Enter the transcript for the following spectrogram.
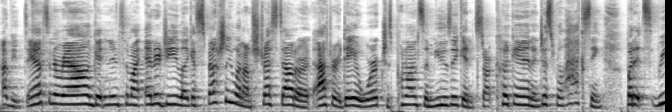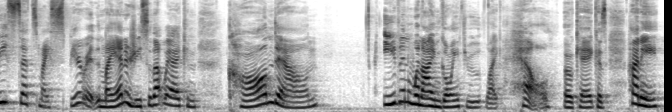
I'll be dancing around, getting into my energy, like, especially when I'm stressed out or after a day of work, just put on some music and start cooking and just relaxing. But it resets my spirit and my energy so that way I can calm down even when I'm going through like hell. Okay. Because, honey,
